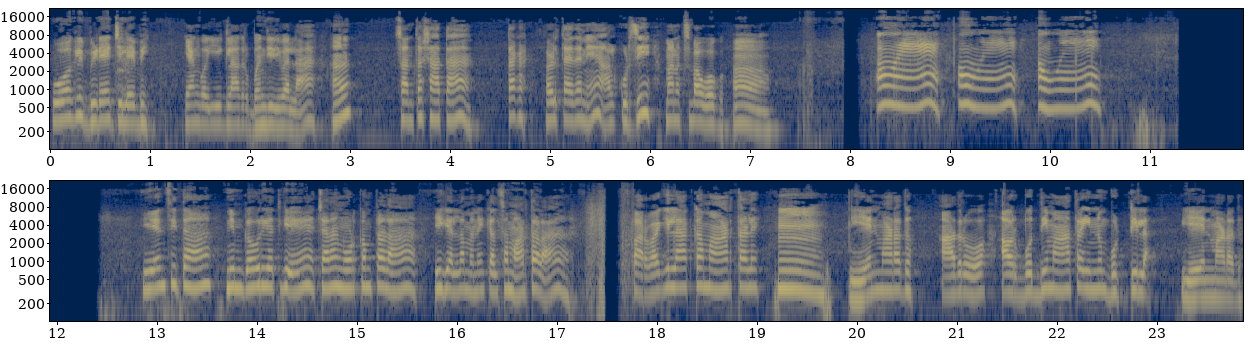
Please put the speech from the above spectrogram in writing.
ಹೋಗ್ಲಿ ಬಿಡೇ ಜಿಲೇಬಿ. ಹೆಂಗೋ ಈಗಲಾದ್ರೂ ಬಂದಿದೀವಲ್ಲ ಸಂತೋಷ ಆತಾ? ತಗ, ಅಳ್ತಾ ಇದ್ದಾನೆ. ಹಾಲು ಕುಡಿಸಿ, ಮನಕ್ಸ್ ಬಾ, ಹೋಗು. ಹಾ. ಏನ್ ಸೀತಾ? ನಿಮ್ ಗೌರಿ ಅತ್ಗೆ ಚೆನ್ನಾಗಿ ನೋಡ್ಕೊಂತಾಳ? ಈಗೆಲ್ಲ ಮನೆ ಕೆಲಸ ಮಾಡ್ತಾಳ? ಪರವಾಗಿಲ್ಲ ಅಕ್ಕ, ಮಾಡ್ತಾಳೆ. ಹ್ಮ್, ಏನ್ ಮಾಡೋದು? ಆದ್ರೂ ಅವ್ರ ಬುದ್ಧಿ ಮಾತ್ರ ಇನ್ನೂ ಬಿಟ್ಟಿಲ್ಲ. ಏನ್ ಮಾಡೋದು?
